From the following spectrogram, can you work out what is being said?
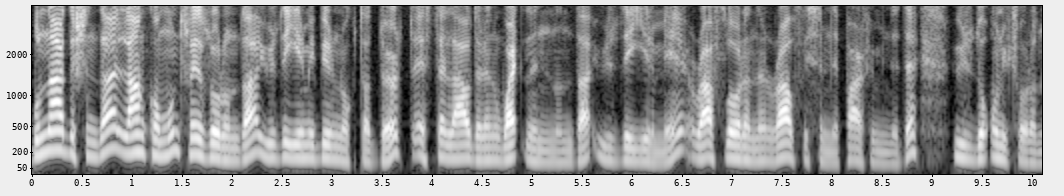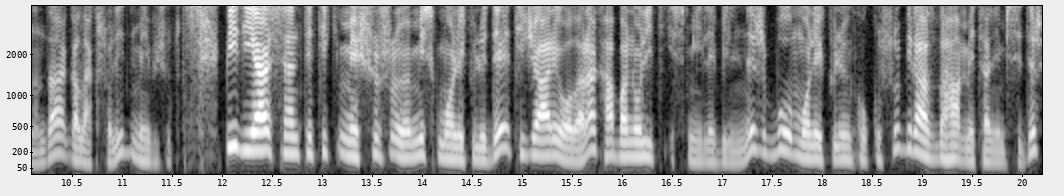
Bunlar dışında Lancome'un Tresor'unda %21.4, Estee Lauder'ın White Linen'ın da %20, Ralph Lauren'ın Ralph isimli parfümünde de %13 oranında Galaxolid mevcut. Bir diğer sentetik meşhur e, misk molekülü de ticari olarak Habanolit ismiyle bilinir. Bu molekülün kokusu biraz daha metalimsidir.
